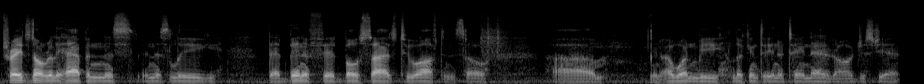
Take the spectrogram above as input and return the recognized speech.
trades don't really happen in this in this league that benefit both sides too often. So, um, you know, I wouldn't be looking to entertain that at all just yet.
